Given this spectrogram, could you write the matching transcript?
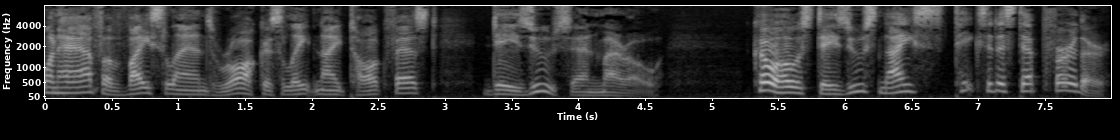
one half of Viceland's raucous late night talk fest, Desus and Mero. Co host Desus Nice takes it a step further.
